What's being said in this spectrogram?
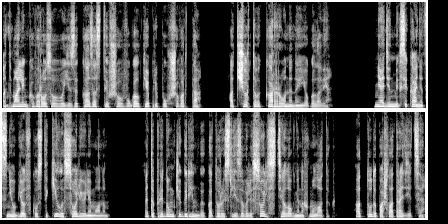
От маленького розового языка, застывшего в уголке припухшего рта. От чертовой короны на ее голове. Ни один мексиканец не убьет вкус текилы солью и лимоном. Это придумки гринго, которые слизывали соль с тел огненных мулаток. Оттуда пошла традиция.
